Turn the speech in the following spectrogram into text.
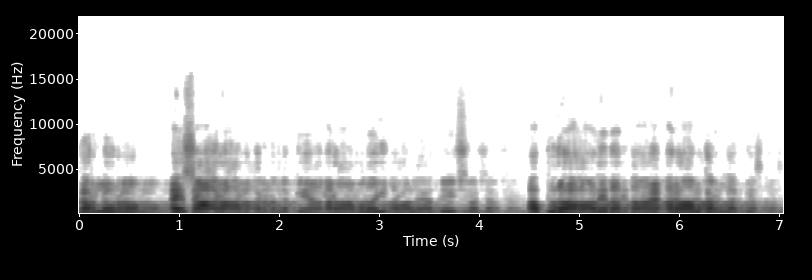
ਕਰ ਲੋ ਆਰਾਮ। ਐਸਾ ਆਰਾਮ ਕਰਨ ਲੱਗੇ ਆ, ਆਰਾਮ ਦਾ ਹੀ ਹਾਲ ਹੈ ਦੇਸ਼ ਸਾਡਾ। ਆ ਬੁਰਾ ਹਾਲ ਇਹਦਾ ਤਾਂ ਹੈ, ਆਰਾਮ ਕਰਨ ਲੱਗ ਗਏ ਸਾਰੇ।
